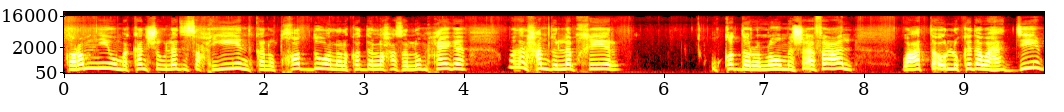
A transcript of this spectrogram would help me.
كرمني وما كانش ولادي صاحيين كانوا اتخضوا ولا لا قدر الله حصل لهم حاجة. وأنا الحمد لله بخير. وقدر الله ما شاء فعل. وقعدت أقول له كده وهديه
